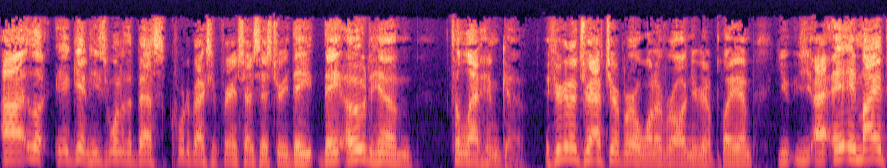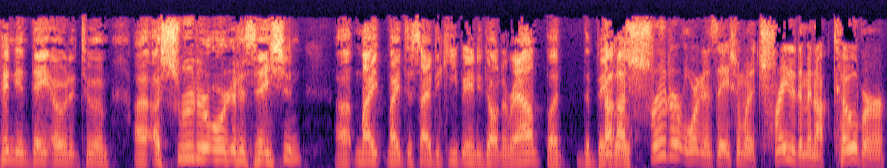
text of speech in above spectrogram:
Uh, look, again, he's one of the best quarterbacks in franchise history. They they owed him to let him go. If you're going to draft Joe Burrow one overall and you're going to play him, you, you in my opinion, they owed it to him. Uh, a shrewder organization. Uh, might might decide to keep Andy Dalton around, but the Bengals. A, a shrewder organization would have traded him in October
